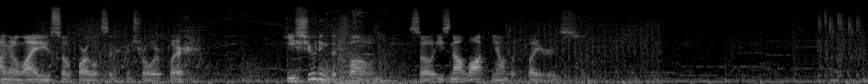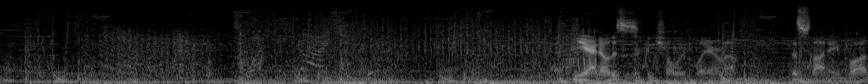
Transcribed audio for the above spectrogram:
I'm not gonna lie to you, so far looks like a controller player. he's shooting the clone, so he's not locking onto players. Yeah, no, this is a controller player, man. This is not aimbot.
